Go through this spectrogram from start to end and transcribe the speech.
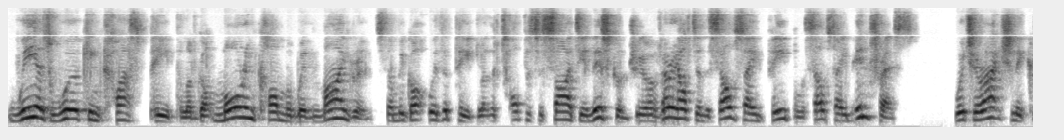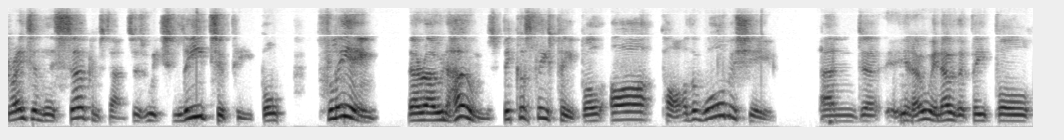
we as working class people have got more in common with migrants than we got with the people at the top of society in this country, who are very often the self same people, the self same interests which are actually created creating these circumstances which lead to people fleeing their own homes because these people are part of the war machine. And, uh, you know, we know that people,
